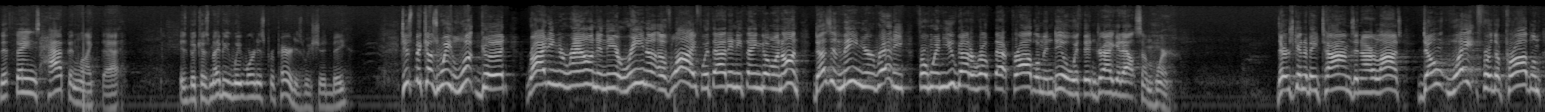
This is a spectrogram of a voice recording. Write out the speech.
that things happen like that is because maybe we weren't as prepared as we should be. Just because we look good riding around in the arena of life without anything going on doesn't mean you're ready for when you got to rope that problem and deal with it and drag it out somewhere. There's going to be times in our lives. Don't wait for the problem.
